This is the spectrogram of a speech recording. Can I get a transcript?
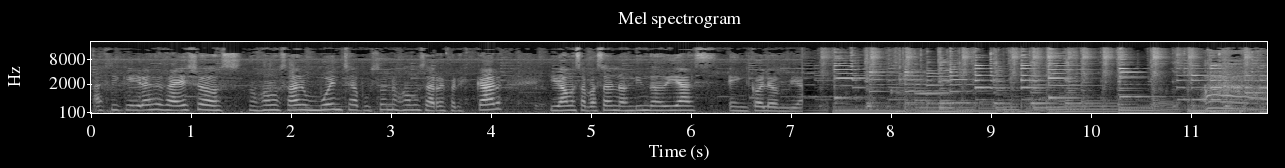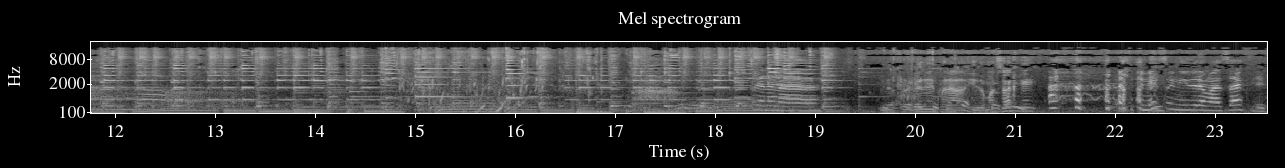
Así que gracias a ellos nos vamos a dar un buen chapuzón, nos vamos a refrescar y vamos a pasar unos lindos días en Colombia. Nos para hidromasaje? ¿Tenés un hidromasaje?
